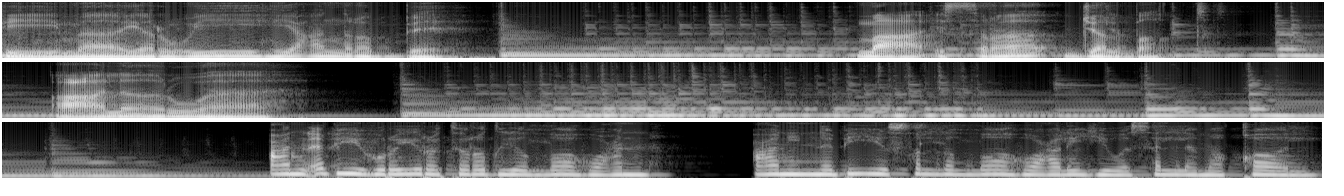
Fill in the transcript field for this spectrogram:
فيما يرويه عن ربه. مع إسراء جلبط على رواه. عن أبي هريرة رضي الله عنه عن النبي صلى الله عليه وسلم قال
